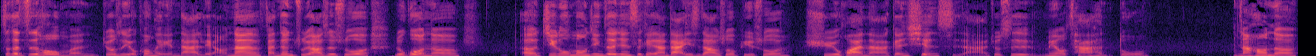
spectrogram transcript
这个之后我们就是有空可以跟大家聊。那反正主要是说，如果呢，呃，记录梦境这件事可以让大家意识到说，比如说虚幻啊，跟现实啊，就是没有差很多。然后呢，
